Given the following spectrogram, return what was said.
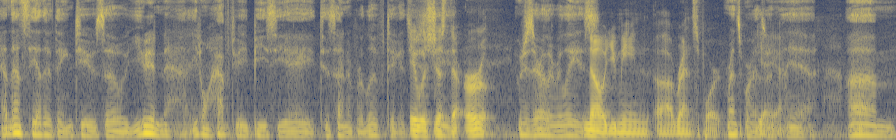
and that's the other thing too. So you didn't you don't have to be PCA to sign up for Lyft tickets. It was just need- the early. It was early release. No, you mean uh, Rennsport. Rennsport. Yeah, Yeah, yeah. yeah. Um,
